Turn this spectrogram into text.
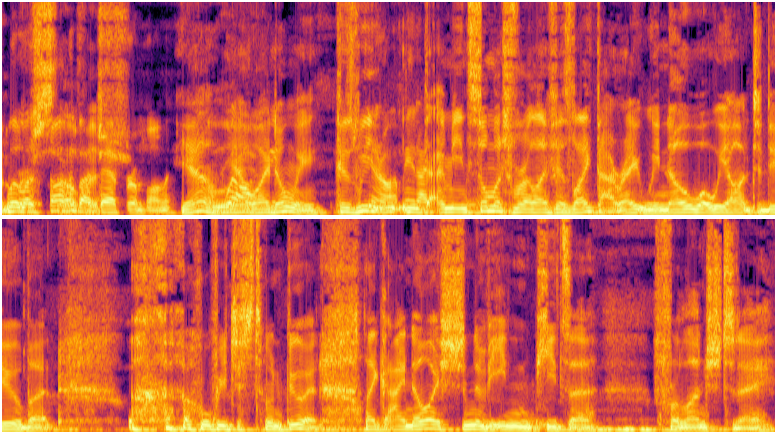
well, let's selfish. talk about that for a moment. Yeah, well, yeah. Why don't we? Because we, you know, I, mean, I, I, mean, so much of our life is like that, right? We know what we ought to do, but we just don't do it. Like I know I shouldn't have eaten pizza for lunch today,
